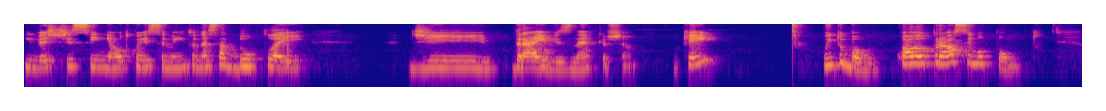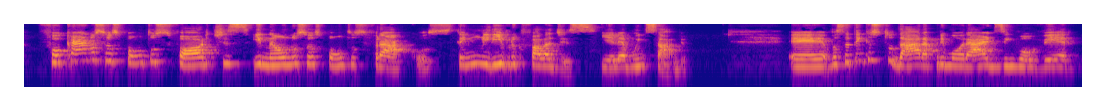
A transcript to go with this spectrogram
investir sim em autoconhecimento nessa dupla aí de drives, né, que eu chamo. OK? Muito bom. Qual é o próximo ponto? Focar nos seus pontos fortes e não nos seus pontos fracos. Tem um livro que fala disso e ele é muito sábio. É, você tem que estudar, aprimorar, desenvolver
